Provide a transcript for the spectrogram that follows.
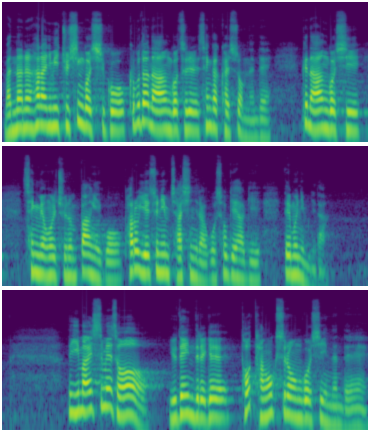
만나는 하나님이 주신 것이고 그보다 나은 것을 생각할 수 없는데 그 나은 것이 생명을 주는 빵이고 바로 예수님 자신이라고 소개하기 때문입니다. 이 말씀에서 유대인들에게 더 당혹스러운 것이 있는데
